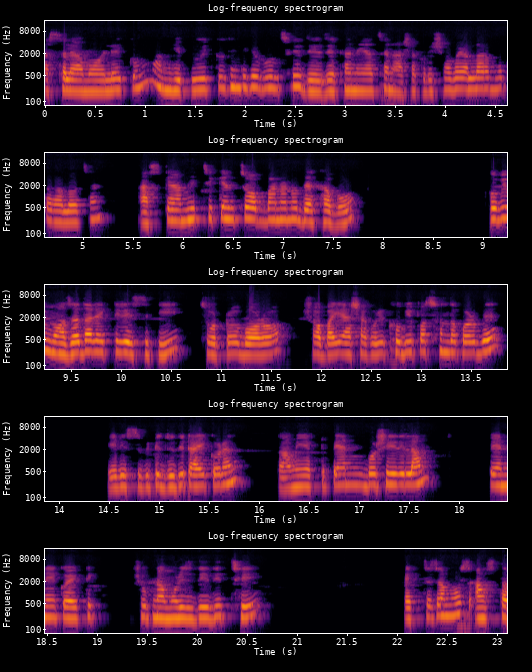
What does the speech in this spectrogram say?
আসসালামু আলাইকুম। আমি হিপি উইথ কুকিং থেকে বলছি, যে যেখানে আছেন, আশা করি সবাই আল্লাহর রহমতে ভালো আছেন। আজকে আমি চিকেন চপ বানানো দেখাবো। খুবই মজাদার একটি রেসিপি ছোট, বড়, সবাই আশা করি খুবই পছন্দ করবে। এই রেসিপিটি যদি ট্রাই করেন, তো আমি একটি প্যান বসিয়ে দিলাম। প্যানে কয়েকটি শুকনা মরিচ দিয়ে দিচ্ছি। এক চা চামচ আস্তা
